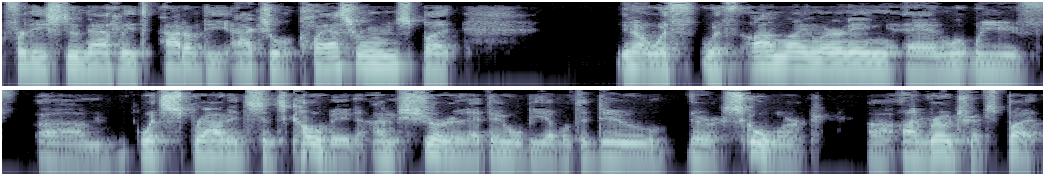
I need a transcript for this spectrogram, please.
for these student athletes out of the actual classrooms, but you know, with with online learning and what we've um, what's sprouted since COVID, I'm sure that they will be able to do their schoolwork uh, on road trips. But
